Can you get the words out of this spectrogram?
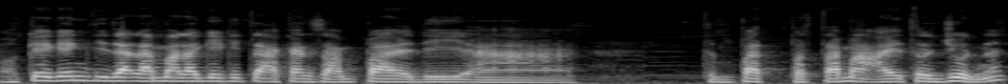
Okey geng, tidak lama lagi kita akan sampai di uh, tempat pertama air terjun. Eh.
